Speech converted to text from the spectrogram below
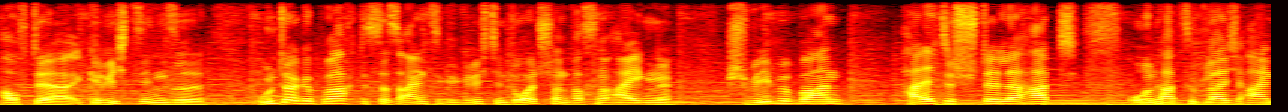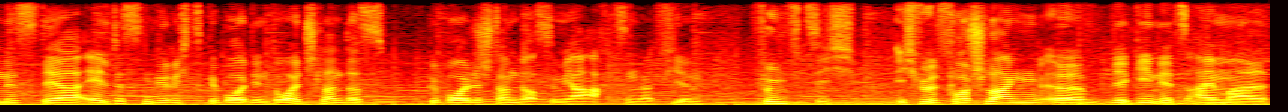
auf der Gerichtsinsel untergebracht, ist das einzige Gericht in Deutschland, was eine eigene Schwebebahnhaltestelle hat und hat zugleich eines der ältesten Gerichtsgebäude in Deutschland. Das Gebäude stammt aus dem Jahr 1854. Ich würde vorschlagen, äh, wir gehen jetzt einmal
